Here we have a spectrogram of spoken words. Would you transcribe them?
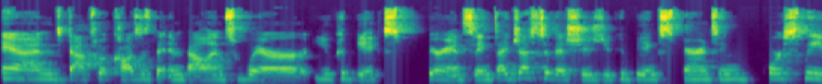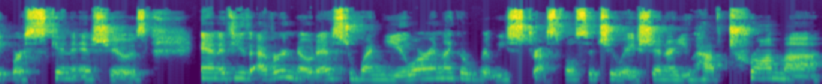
And that's what causes the imbalance where you could be experiencing digestive issues, you could be experiencing poor sleep or skin issues. And if you've ever noticed when you are in like a really stressful situation or you have trauma,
